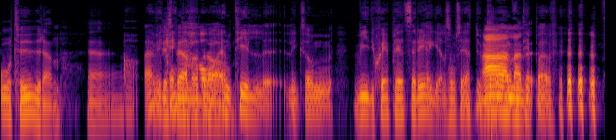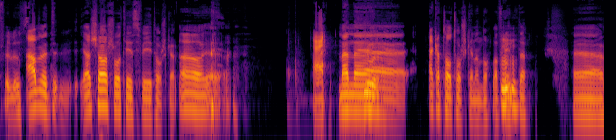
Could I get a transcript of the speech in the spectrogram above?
oturen. Eh, Ja, nej, vi, Vi kan inte ha bra. en till liksom, vidskeplighetsregel som säger att du Ah, bara men får det- tippa förlust. ja, men jag kör så tills vi torskar. Ja, ja, ja. Nej, men eh, jag kan ta torsken ändå. Varför Mm. inte? Eh,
